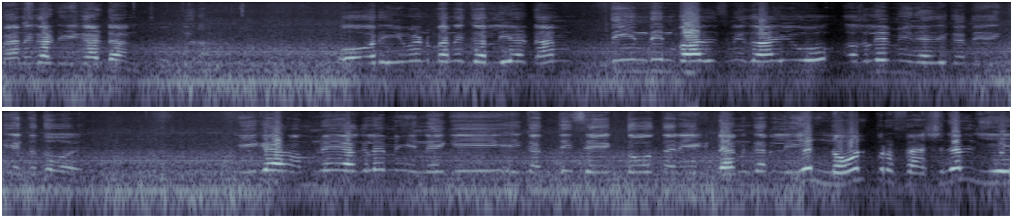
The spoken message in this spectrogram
मैंने कहा ठीक है डन और इवेंट मैंने कर लिया डन तीन दिन बाद इसने कहा कि वो अगले महीने से इकतीस एक दो है ठीक है हमने अगले महीने की इकतीस एक दो तारीख डन कर ली। ये नॉन प्रोफेशनल ये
